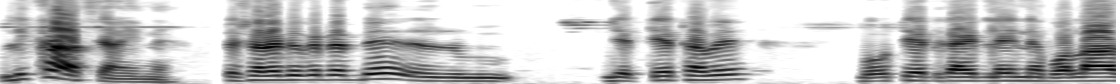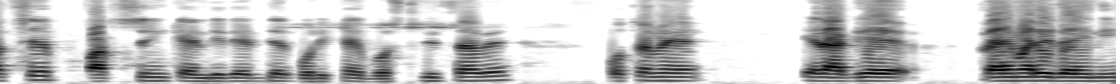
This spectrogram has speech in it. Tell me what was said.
লেখা আছে আইনে। স্পেশাল এডুকেটরদের যে টেট হবে টেট গাইডলাইনে বলা আছে পার্সিং ক্যান্ডিডেটদের পরীক্ষায় বসতে দিতে হবে। প্রথমে এর আগে প্রাইমারি দেয়নি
